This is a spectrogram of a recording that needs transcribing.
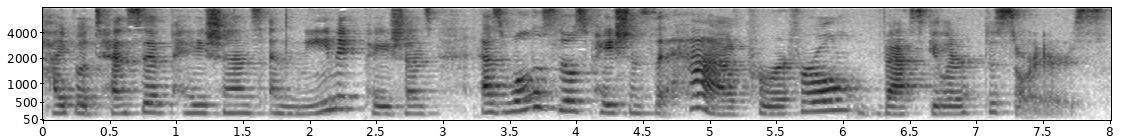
hypotensive patients, anemic patients, as well as those patients that have peripheral vascular disorders.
